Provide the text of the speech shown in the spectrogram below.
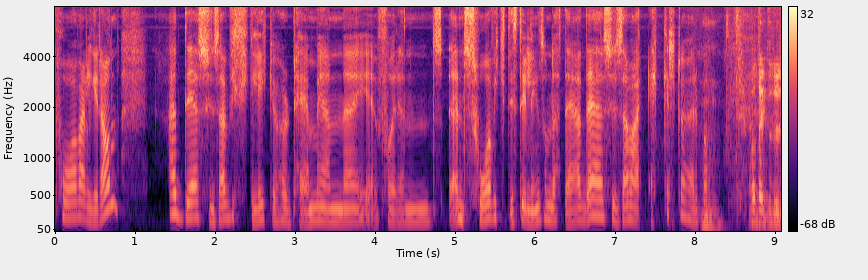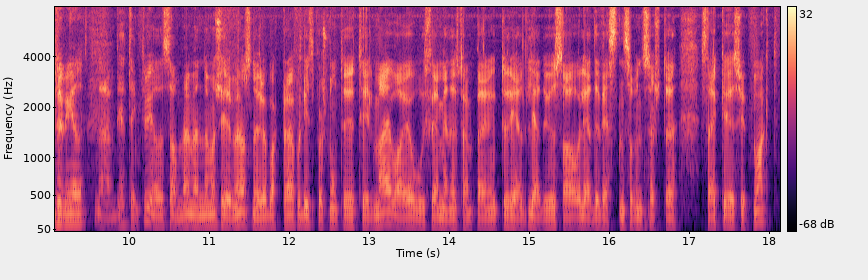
på velgerne, det syns jeg virkelig ikke hørte hjemme en, eh, for en, en, så viktig stilling som dette er. Det syns jeg var ekkelt å høre på. Mm. Hva tenkte du, Tybring? Nei, Jeg tenkte vi hadde det samme, men det må skille mellom snørr og barter. For ditt spørsmål til, til, meg var jo hvorfor jeg mener Trump er å lede USA og lede Vesten som den største sterk eh, supermakt.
